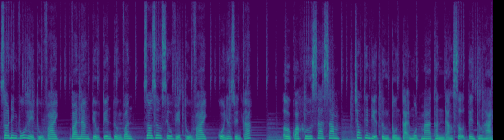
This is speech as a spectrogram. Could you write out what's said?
do Đinh Vũ Hề thủ vai và nàng tiểu tiên Tường Vân do Dương Siêu Việt thủ vai của nhân duyên các. Ở quá khứ xa xăm, trong thiên địa từng tồn tại một ma thần đáng sợ tên Thương Hải.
